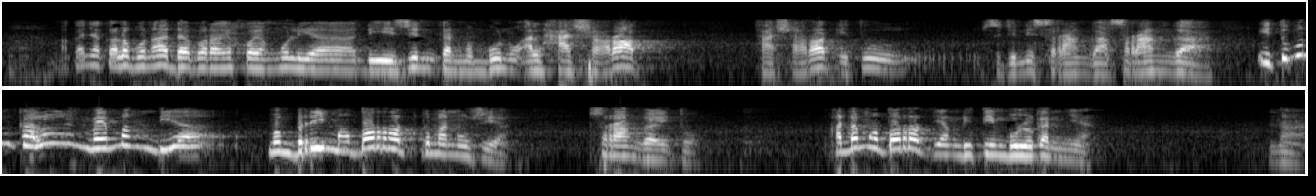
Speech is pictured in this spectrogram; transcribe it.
Nah, makanya kalaupun ada para ikhwah yang mulia diizinkan membunuh al hasyarat, hasyarat itu sejenis serangga-serangga. Itu pun kalau memang dia memberi madarat ke manusia, serangga itu. Ada madarat yang ditimbulkannya. Nah,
